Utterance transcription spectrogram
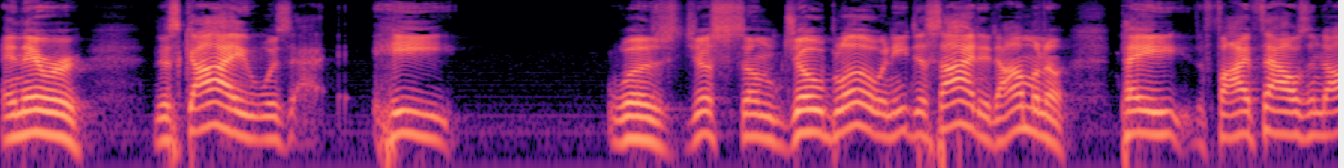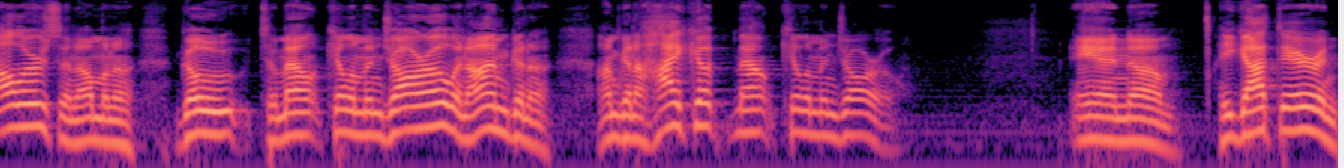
and they were, this guy was, he was just some Joe Blow, and he decided, I'm going to pay $5,000 and I'm going to go to Mount Kilimanjaro and I'm going to I'm going to hike up Mount Kilimanjaro. And um, he got there and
